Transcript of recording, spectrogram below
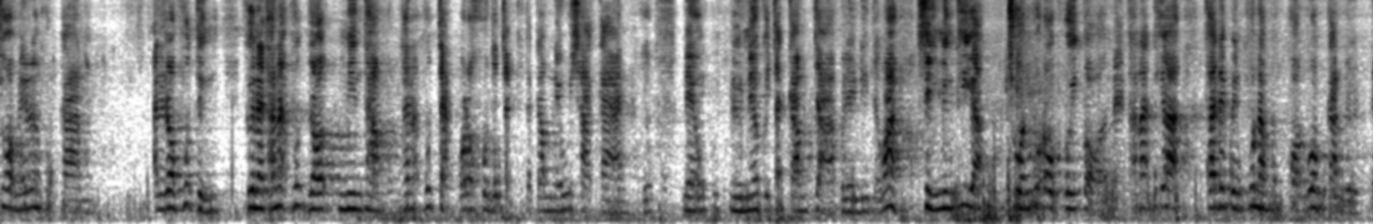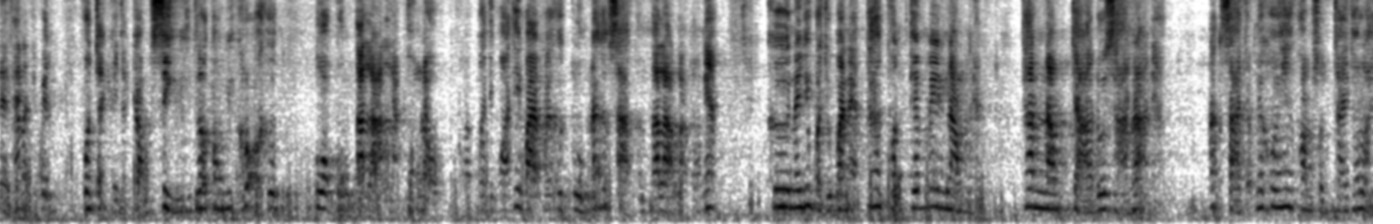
ชอบในเรื่องของการ อันนี้เราพูดถึงคือในฐานะผู้เรามีนทำของฐานะผู้จัดว่าเราควรจะจัดกิจกรรมแนววิชาการหรือแนวหรือแนวกิจกรรมจ่าไปเลยดี แต่ว่าสิ่งหนึ่งที่อยากชวนพวกเราคุยต่อในฐานะที่ว่าถ้าได้เป็นผู้นำองค์กรร่วมกันหรือในฐานะที่เป็นคนจัดกิจกรรมสิ่งหนึ่งที่เราต้องวิเคราะห์คือตัวกลุ่มตลาดหลักของเราหมายถึงว่าอธิบายไปคือกลุ่มนักศึกษากลุ่มตลาดหลักตรงเนี้ยคือในยุคปัจจุบันเนี่ยถ้าคนเทนไม่นำเนี่ยถ้านนำจ่าโดยสาระเนี่ยนักศึกษาจะไม่ค่อยให้ความสนใจเท่าไหร่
